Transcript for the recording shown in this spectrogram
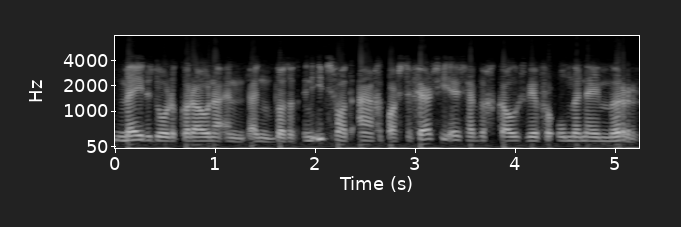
eh, mede door de corona en, en omdat het een iets wat aangepaste versie is, hebben we gekozen weer voor ondernemer.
